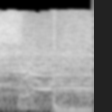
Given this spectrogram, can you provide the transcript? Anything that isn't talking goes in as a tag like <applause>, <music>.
show.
